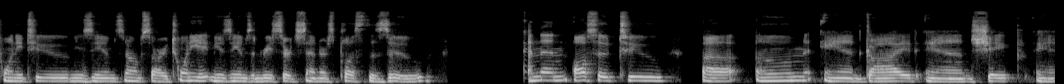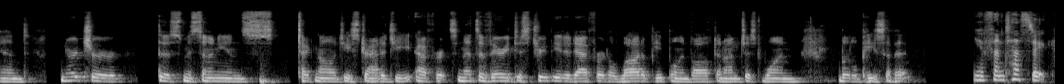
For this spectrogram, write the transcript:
22 museums, no, I'm sorry, 28 museums and research centers plus the zoo. And then also to uh, own and guide and shape and nurture the Smithsonian's technology strategy efforts. And that's a very distributed effort, a lot of people involved, and I'm just one little piece of it. Yeah, fantastic.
